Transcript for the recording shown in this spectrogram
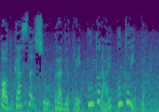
Podcast su radio3.rai.it.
